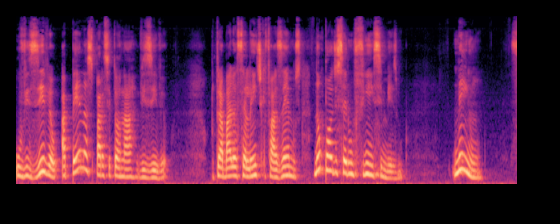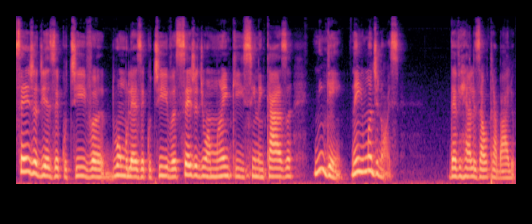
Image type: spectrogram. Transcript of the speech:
o visível apenas para se tornar visível. O trabalho excelente que fazemos não pode ser um fim em si mesmo. Nenhum seja de executiva, de uma mulher executiva, seja de uma mãe que ensina em casa, ninguém, nenhuma de nós deve realizar o trabalho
